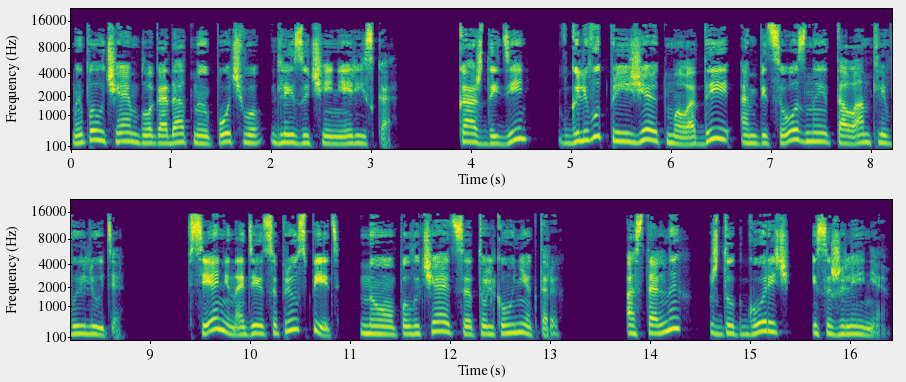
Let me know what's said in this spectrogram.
мы получаем благодатную почву для изучения риска. Каждый день в Голливуд приезжают молодые, амбициозные, талантливые люди. Все они надеются преуспеть, но получается только у некоторых. Остальных ждут горечь и сожаление.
